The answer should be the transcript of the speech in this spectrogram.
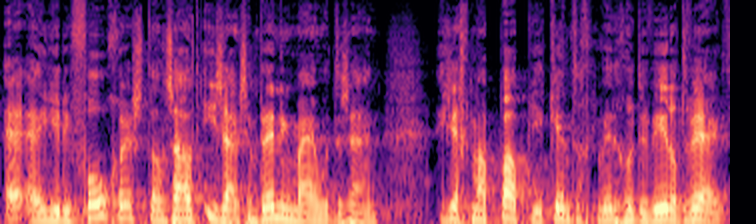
en jullie volgers... dan zou het Isaacs en Brenninkmeijer moeten zijn. Ik zeg, maar pap, je, kent je weet hoe de wereld werkt.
